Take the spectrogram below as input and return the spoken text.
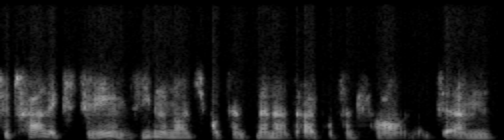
total extrem. 97 Prozent Männer, 3 Prozent Frauen. Und ähm,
